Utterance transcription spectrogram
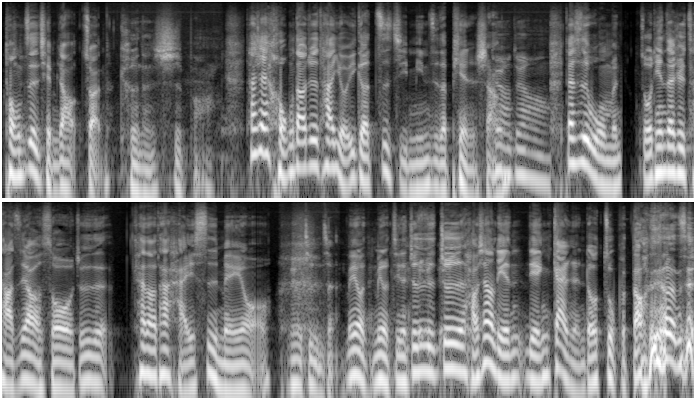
同志的钱比较好赚。可能是吧，他现在红到就是他有一个自己名字的片商，对啊对啊，但是我们昨天再去查资料的时候，就是看到他还是没有没有进展，没有没有进展，就是就是好像连连干人都做不到这样子。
